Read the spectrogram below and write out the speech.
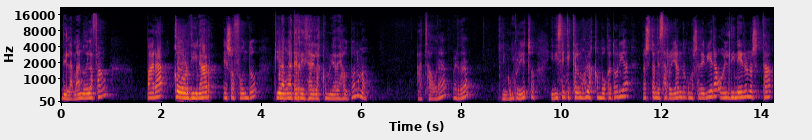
de la mano de la FAN para coordinar esos fondos que iban a aterrizar en las comunidades autónomas hasta ahora, ¿verdad? Ningún proyecto. Y dicen que es que a lo mejor las convocatorias no se están desarrollando como se debiera o el dinero no se está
